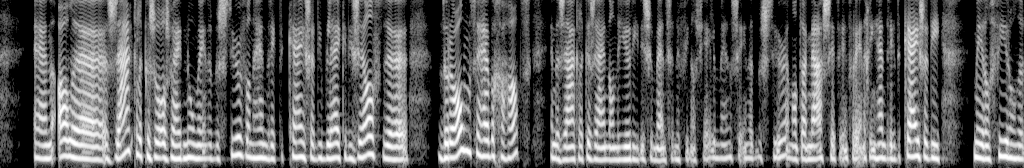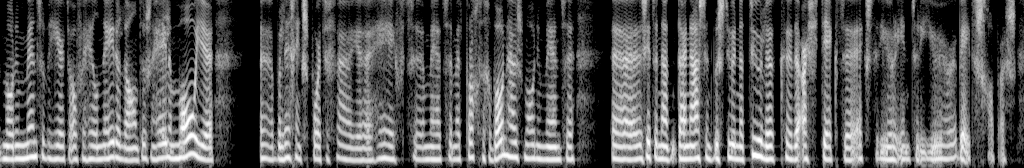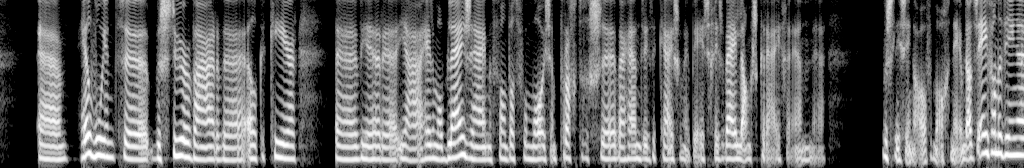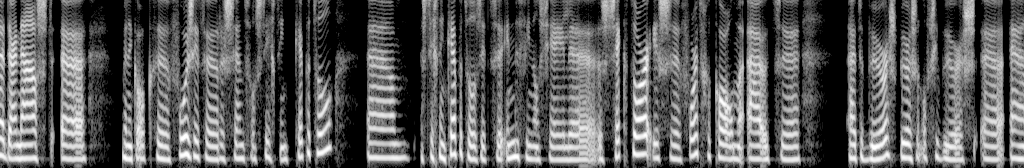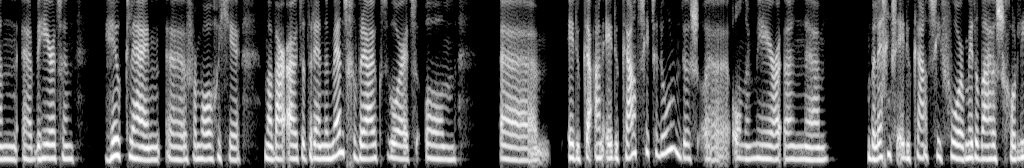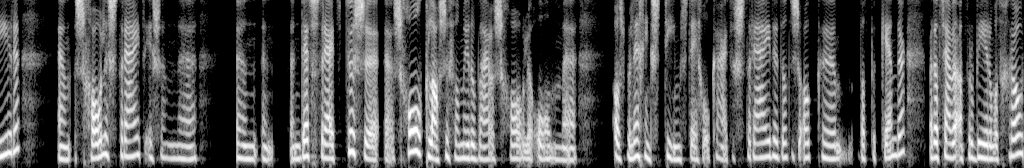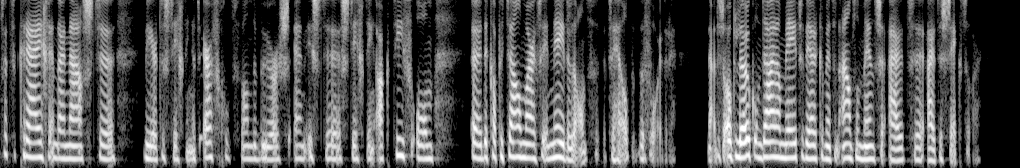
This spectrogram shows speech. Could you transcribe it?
En alle zakelijke, zoals wij het noemen in het bestuur van Hendrik de Keizer, die blijken diezelfde droom te hebben gehad. En de zakelijke zijn dan de juridische mensen en de financiële mensen in het bestuur. En want daarnaast zitten in vereniging Hendrik de Keizer, die meer dan 400 monumenten beheert over heel Nederland. Dus een hele mooie beleggingsportefeuille heeft met, met prachtige woonhuismonumenten. Uh, er zitten daarnaast in het bestuur natuurlijk de architecten, exterieur, interieur, wetenschappers. Uh, heel boeiend bestuur waar we elke keer weer ja, helemaal blij zijn van wat voor moois en prachtigs waar Hendrik de Keizer mee bezig is. Wij langs krijgen en beslissingen over mogen nemen. Dat is een van de dingen. Daarnaast ben ik ook voorzitter recent van Stichting Capital. Um, Stichting Capital zit in de financiële sector, is uh, voortgekomen uit, uh, uit de beurs, beurs- en optiebeurs, en beheert een heel klein vermogentje, maar waaruit het rendement gebruikt wordt om ehm, aan educatie te doen. Dus onder meer een, um, beleggingseducatie voor middelbare scholieren. En scholenstrijd is een, een, een, een wedstrijd tussen schoolklassen van middelbare scholen om als beleggingsteams tegen elkaar te strijden. Dat is ook wat bekender. Maar dat zijn we aan het proberen om wat groter te krijgen. En daarnaast beheert de stichting het erfgoed van de beurs en is de stichting actief om de kapitaalmarkten in Nederland te helpen bevorderen. Nou, is ook leuk om daaraan mee te werken met een aantal mensen uit, uit de sector.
